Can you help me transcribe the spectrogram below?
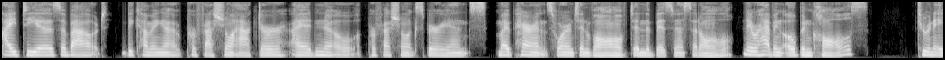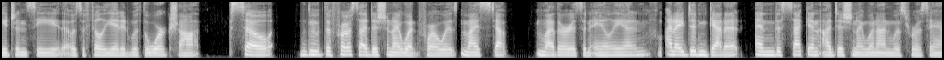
ideas about becoming a professional actor. I had no professional experience. My parents weren't involved in the business at all. They were having open calls through an agency that was affiliated with the workshop. So the first audition I went for was my stepmother is an alien, and I didn't get it. And the second audition I went on was Roseanne.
